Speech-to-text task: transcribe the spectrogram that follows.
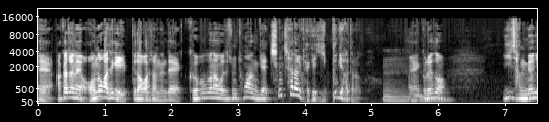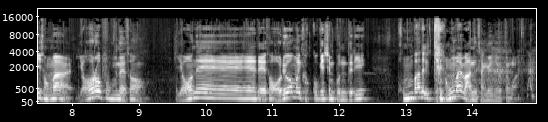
예, 아까 전에 언어가 되게 이쁘다고 하셨는데 그 부분하고도 좀 통하는 게 칭찬을 되게 이쁘게 하더라고요. 음. 예, 그래서 이 장면이 정말 여러 부분에서 연애에 대해서 어려움을 겪고 계신 분들이 본받을 게 정말 많은 장면이었던 것 같아요.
